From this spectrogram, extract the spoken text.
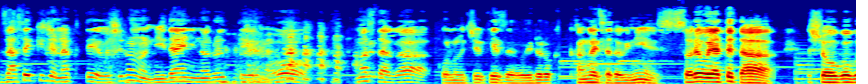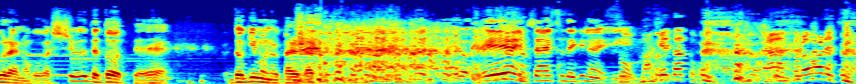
座席じゃなくて、後ろの荷台に乗るっていうのを、マスターがこの宇宙経済をいろいろ考えてた時に、それをやってた小5ぐらいの子がシューって通って、ドキも抜かれたって。AI に算出できない。そう、負けたと思った。ああ、囚われちて。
